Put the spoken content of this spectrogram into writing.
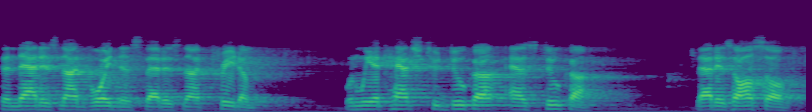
then that is not voidness, that is not freedom. When we attach to dukkha as dukkha, that is also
